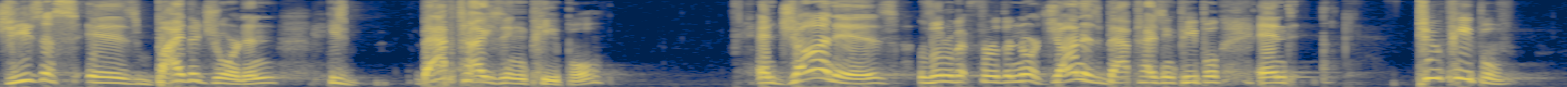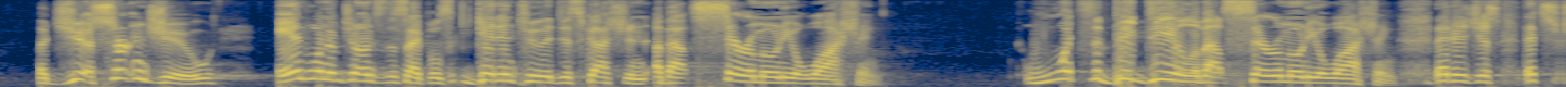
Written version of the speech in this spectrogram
Jesus is by the Jordan. He's baptizing people. And John is a little bit further north. John is baptizing people and two people, a, Jew, a certain Jew and one of John's disciples get into a discussion about ceremonial washing. What's the big deal about ceremonial washing? That is just, that's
